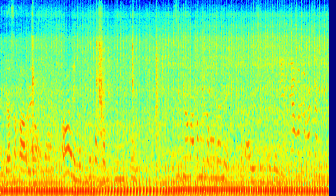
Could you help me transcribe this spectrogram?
Nagkasa kaon ako na. Ay, nagbukas ang pinto. Kasi ginawa ka mo lang muna ni. Tayo pinto doon. Hindi ako nakasaglit.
